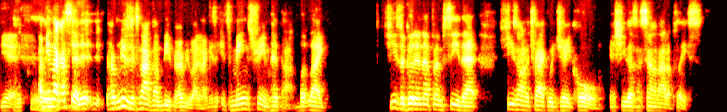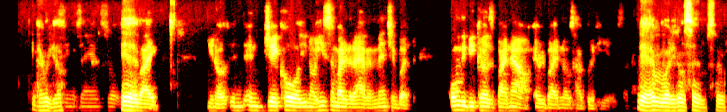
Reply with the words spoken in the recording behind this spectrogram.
yeah, like, I mean, uh, like I said, it, her music's not gonna be for everybody. Like it's, it's mainstream hip hop, but like she's a good enough MC that she's on a track with J Cole and she doesn't sound out of place. There we go. So, yeah, so like you know, and, and J Cole, you know, he's somebody that I haven't mentioned, but only because by now everybody knows how good he is. yeah, everybody knows him. So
